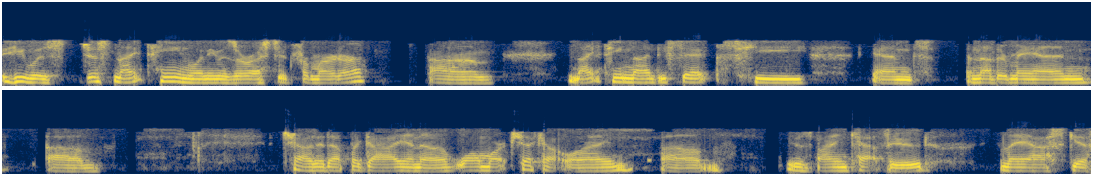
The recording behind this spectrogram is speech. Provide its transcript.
he was just 19 when he was arrested for murder. Um, 1996, he and another man um, chatted up a guy in a Walmart checkout line. Um, he was buying cat food, and they asked if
